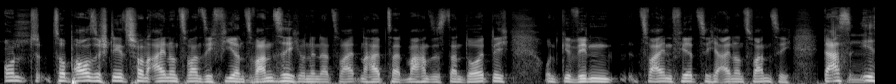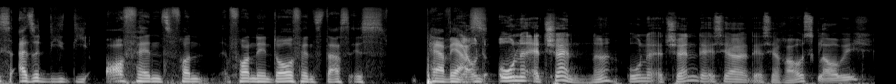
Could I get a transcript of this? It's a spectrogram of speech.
Und zur Pause steht es schon 21-24 und in der zweiten Halbzeit machen sie es dann deutlich und gewinnen 42-21. Das mhm. ist also die, die Offense von, von den Dolphins, das ist pervers. Ja, und ohne Etchen, ne? Ohne Etchen, der ist ja, der ist ja raus, glaube ich.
